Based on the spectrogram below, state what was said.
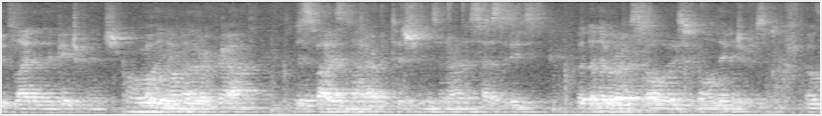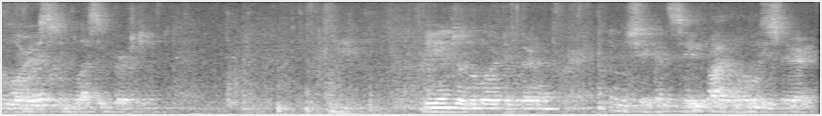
We fly to thy patronage, Holy oh, Mother of God. Despise not our petitions and our necessities, but deliver us always from all dangers. O glorious and blessed Virgin. The angel of the Lord declared unto Mary. And she conceived by the Holy Spirit.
